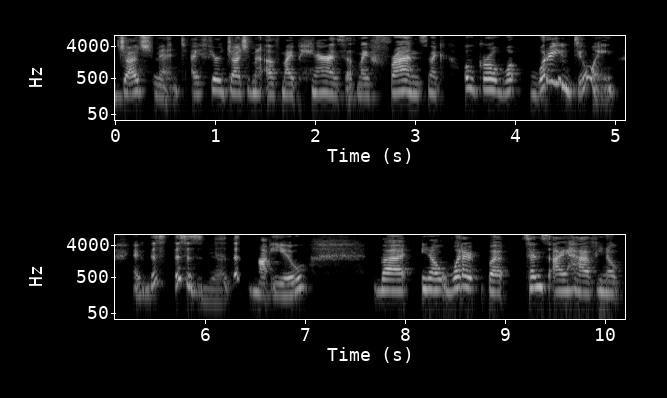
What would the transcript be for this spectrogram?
judgment. I feared judgment of my parents of my friends. Like oh girl what what are you doing? Like this this is yeah. this is not you. But you know what I, but since i have you know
